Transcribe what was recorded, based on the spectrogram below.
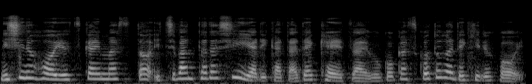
西の方位を使いますと一番正しいやり方で経済を動かすことができる方位。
